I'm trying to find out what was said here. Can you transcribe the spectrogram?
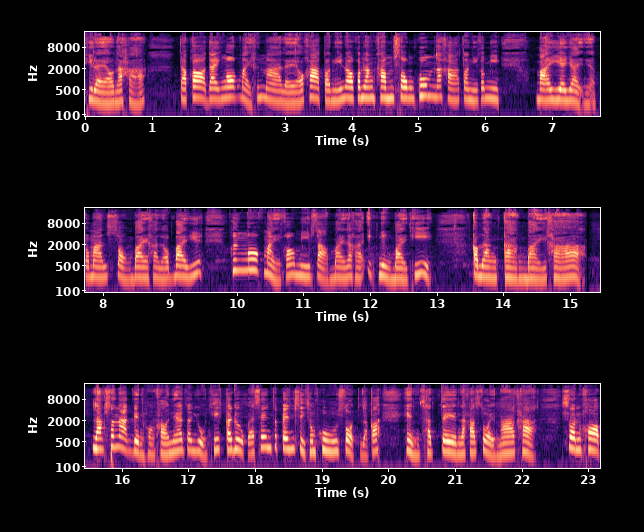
ที่แล้วนะคะ แล้วก็ได้งอกใหม่ขึ้นมาแล้วค่ะ ตอนนี้เรากำลังทำทรงพุ่มนะคะ ตอนนี้ก็มีใบใหญ่ๆเนี่ยประมาณสองใบค่ะ แล้วใบที่เพิ่งงอกใหม่ก็มีสามใบนะคะ อีกหนึ่งใบที่ กำลังกลางใบค่ะ ลักษณะเด่นของเขาเนี่ยจะอยู่ที่กระดูกและเส้นจะเป็นสีชมพูสด แล้วก็เห็นชัดเจนนะคะ สวยมากค่ะ ส่วนขอบ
